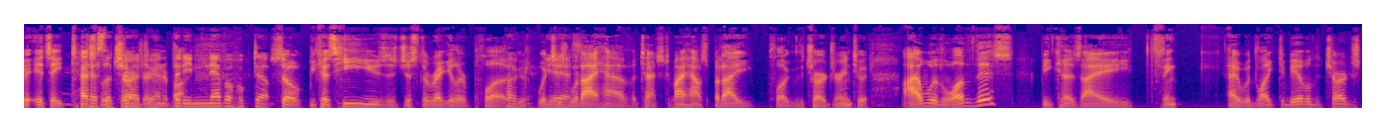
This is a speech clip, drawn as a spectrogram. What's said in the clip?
it's a Tesla, Tesla charger, charger in a that box. he never hooked up. So because he uses just the regular plug, Plug, which yes. is what I have attached to my house, but I plug the charger into it. I would love this because I think I would like to be able to charge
